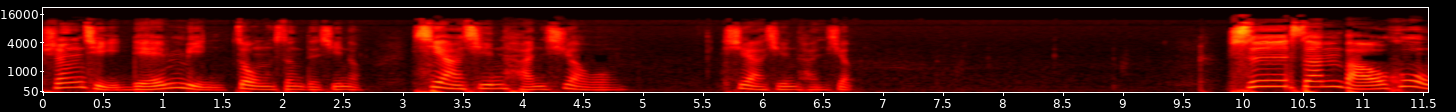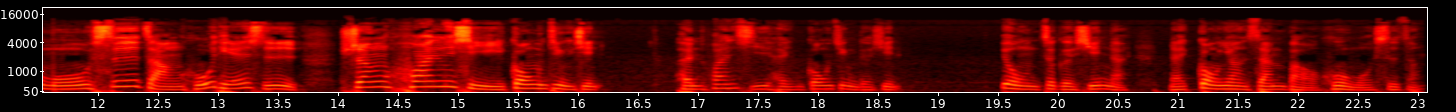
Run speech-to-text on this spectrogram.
升起怜悯众生的心哦。下心含笑哦，下心含笑。施三宝父母师长福田时，生欢喜恭敬心，很欢喜很恭敬的心，用这个心呢来供养三宝父母师长，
